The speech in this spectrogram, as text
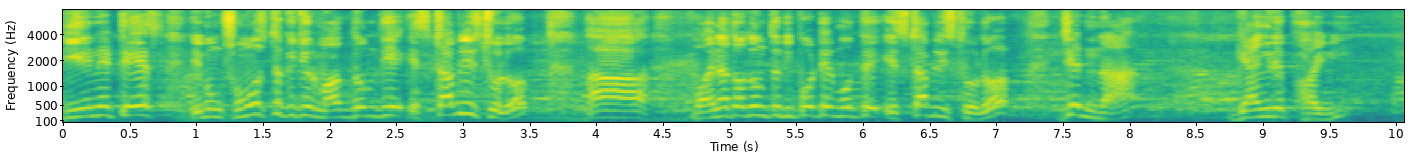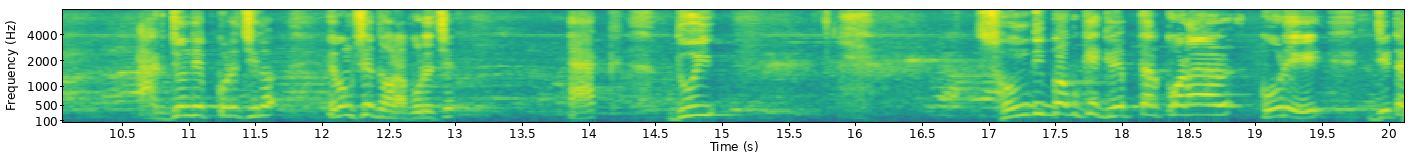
ডিএনএ টেস্ট এবং সমস্ত কিছুর মাধ্যম দিয়ে এস্টাবলিশড হলো ময়নাতদন্ত রিপোর্টের মধ্যে এস্টাবলিশড হলো যে না, গ্যাং রেপ হয়নি। একজন রেপ করেছিল এবং সে ধরা পড়েছে। এক দুই, সন্দীপবাবুকে গ্রেপ্তার করার করে যেটা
